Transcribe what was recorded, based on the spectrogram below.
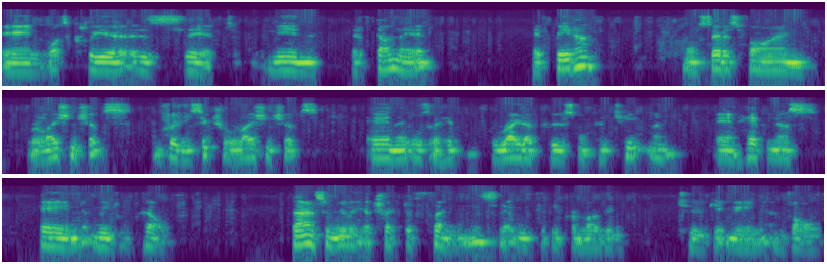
And what's clear is that men that have done that have better, more satisfying relationships, including sexual relationships, and they also have greater personal contentment and happiness and mental health. There are some really attractive things that we could be promoting to get men involved.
